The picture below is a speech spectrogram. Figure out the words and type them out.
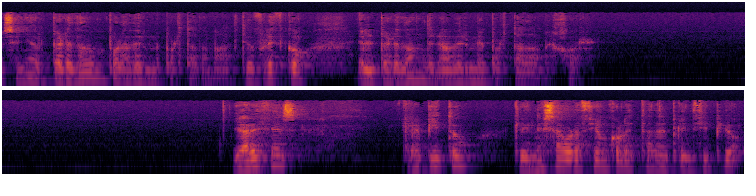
Señor, perdón por haberme portado mal. Te ofrezco el perdón de no haberme portado mejor. Y a veces, repito, que en esa oración colecta del principio,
